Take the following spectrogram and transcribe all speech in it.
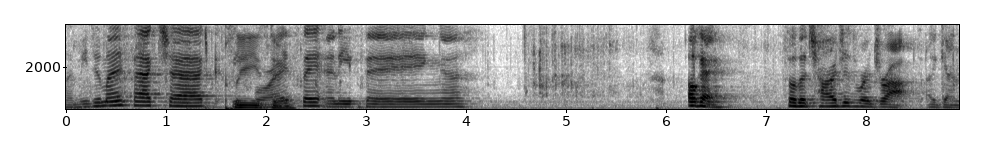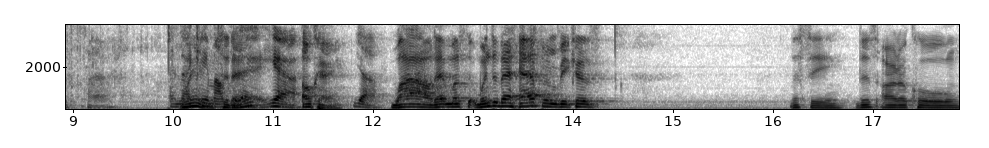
Let me do my fact check Please before do. I say anything. Okay, so the charges were dropped against her, and that When? came out today. Yeah. Okay. Yeah. Wow, that must. Have, When did that happen? Because let's see, this article.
